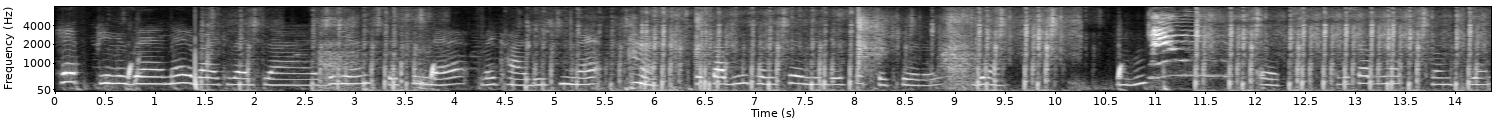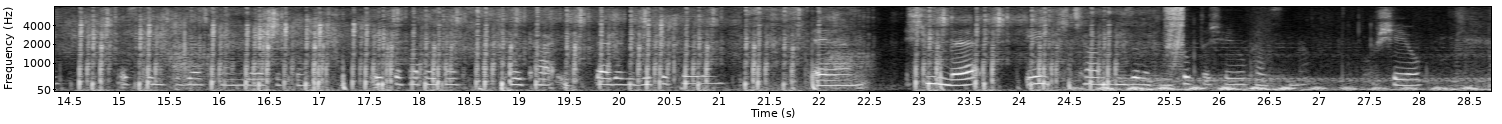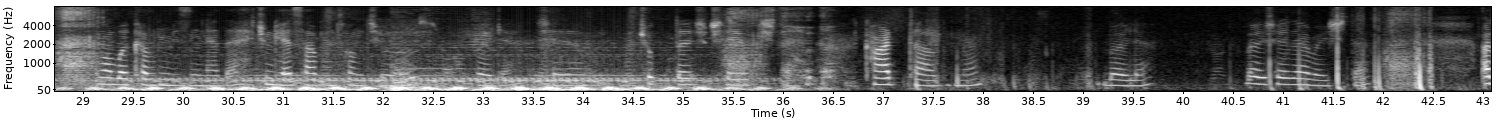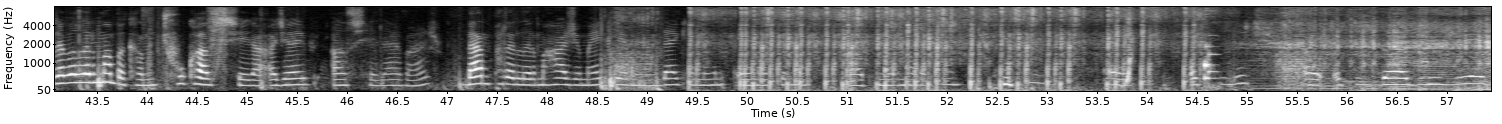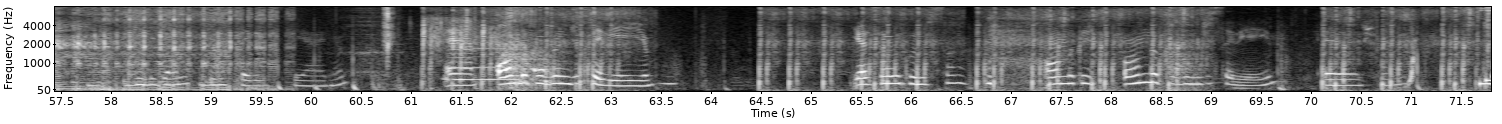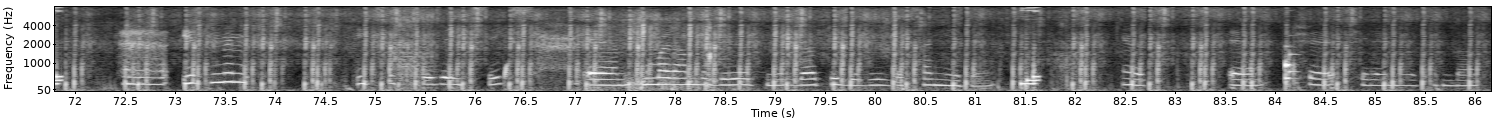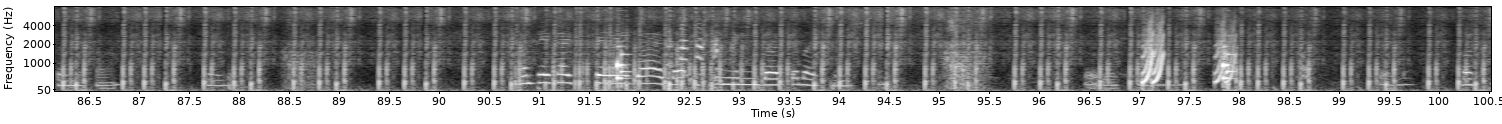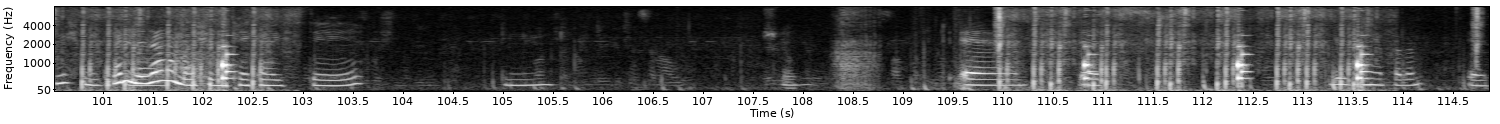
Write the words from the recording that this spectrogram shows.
Hepinize merhaba arkadaşlar. Bugün sesimle ve kardeşimle hesabını tanıtım videosu çekiyoruz. Değil. Evet. Hesabımı tanıtacağım. Nasıl tanıtacaksam gerçekten. İlk defa PKX, PKX'lerde video çekiyorum. Ee, şimdi ilk çantamıza bakın. Çok da şey yok aslında. Bir şey yok. Ama bakalım biz yine de. Çünkü hesabımı tanıtıyoruz. Böyle şeyler. Çok da şey yok işte. Kart da aldım ben. Böyle. Böyle şeyler var işte. Arabalarıma bakalım. Çok az şeyler, acayip az şeyler var. Ben paralarımı harcamaya kıyamıyorum derken benim elmaslarıma, altınlarıma bakar mısın? evet. 33, ay 34. gireceğim. Bin seviyesi yani. Ee, 19. seviyeyim. Ya sen bir konuşsana. 19. 19. seviyeyim. Ee, şu an. Ee, ismim XX gece XX. Ee, numaram da görüyorsunuz. 4797. Evet. Ee, şey, şeylerine bakalım. Danslarına falan. Böyle. Ben PKX'ye galiba 2024'te başlamıştım. Böyle. Böyle. Bakmış mıydık? Ben ne zaman başladım PKX'de? Bilmiyorum ki. Şöyle. Ee, evet. Yazım yapalım. Evet.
